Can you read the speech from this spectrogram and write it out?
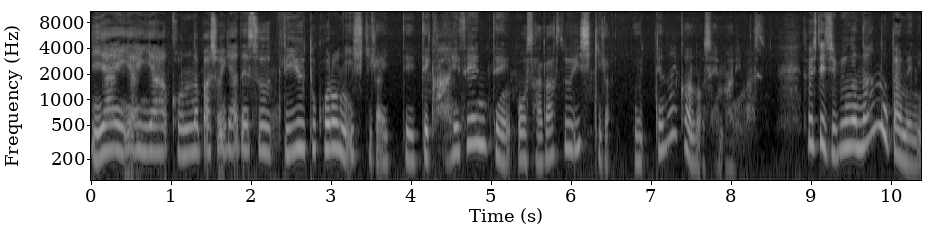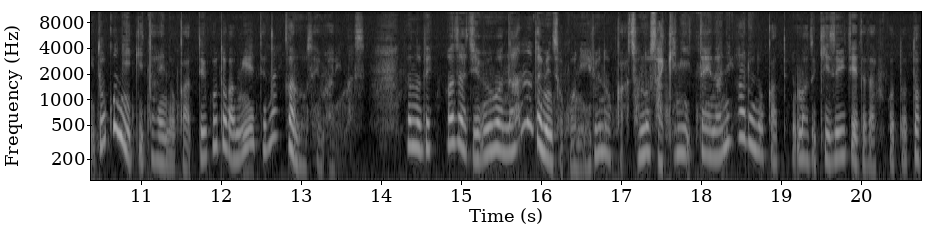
いやいやいやこんな場所嫌ですっていうところに意識がいっていて改善点を探す意識が売ってない可能性もありますそして自分が何のためにどこに行きたいのかっていうことが見えてない可能性もありますなのでまずは自分は何のためにそこにいるのかその先に一体何があるのかっていうのをまず気づいていただくことと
